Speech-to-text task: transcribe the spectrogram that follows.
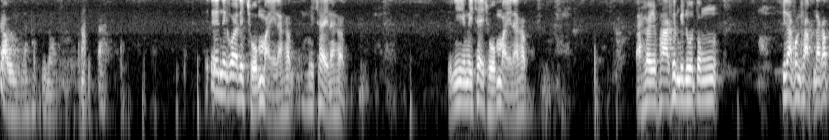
เก่าอยู่นะครับพี่น้องเอ้ยนี่ก็ได้โฉมใหม่นะครับ ไม่ใช่นะครับตัวนี้ยังไม่ใช่โฉมใหม่นะครับเราจะพาขึ้นไปดูตรงที่นั่งคนขับนะครับ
